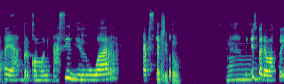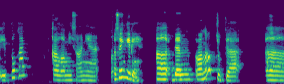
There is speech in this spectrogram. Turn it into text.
apa ya berkomunikasi di luar apps, apps itu, itu. Hmm. which is pada waktu itu kan kalau misalnya maksudnya gini uh, dan Ronald juga uh,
